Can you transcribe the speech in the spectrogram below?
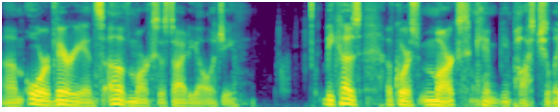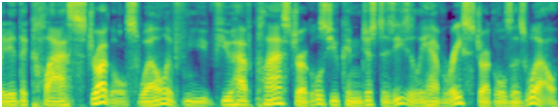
um, or variants of Marxist ideology. Because of course marx can be postulated the class struggles. Well if you, if you have class struggles you can just as easily have race struggles as well.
